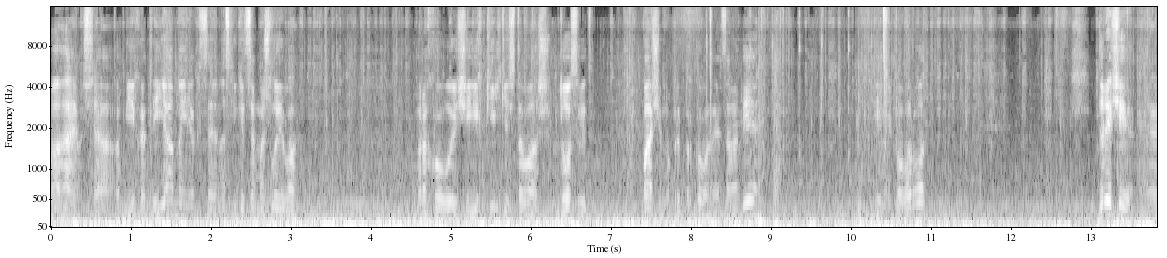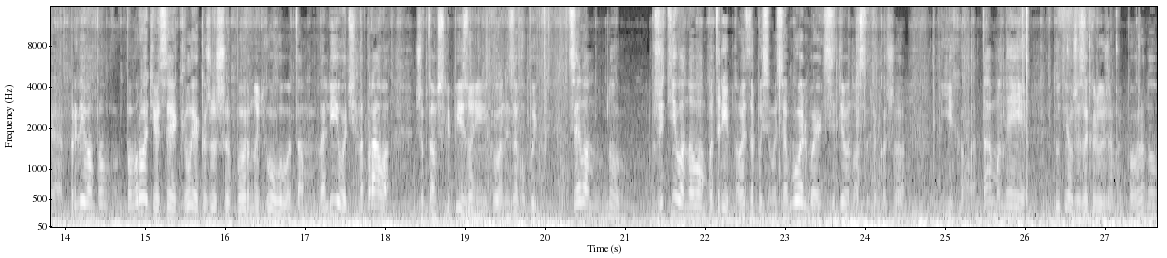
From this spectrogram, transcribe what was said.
Намагаємося об'їхати ями, як це, наскільки це можливо, враховуючи їх кількість та ваш досвід. Бачимо припаркований автомобіль. Лівий поворот. До речі, е, при лівому повороті, це коли я кажу, що повернуть голову там наліво чи направо, щоб там в сліпій зоні нікого не загубити. Це вам, ну, в житті воно вам потрібно. Ось запустимо ця Volvo, як C90 тільки що їхала. Там у тут я вже за крижами повернув,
